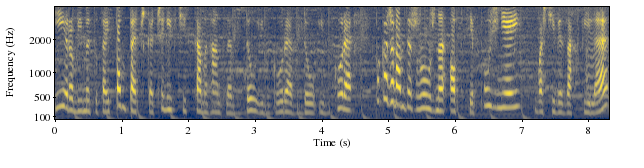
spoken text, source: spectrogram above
i robimy tutaj pompeczkę, czyli wciskamy hantle w dół i w górę, w dół i w górę. Pokażę Wam też różne opcje później, właściwie za chwilę.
